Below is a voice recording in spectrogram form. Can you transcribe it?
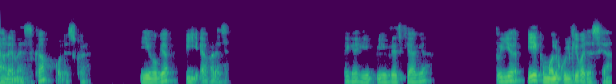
r m s का होल स्क्वायर ये हो गया पी एवरेज ठीक है ये पी एवरेज किया गया। तो यह एक मॉलिक्यूल की वजह से है।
